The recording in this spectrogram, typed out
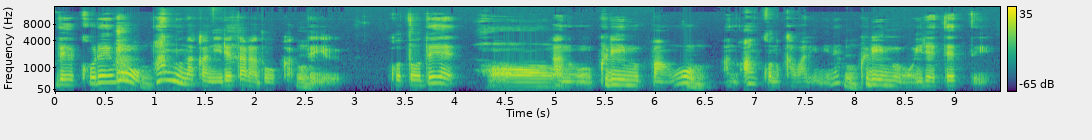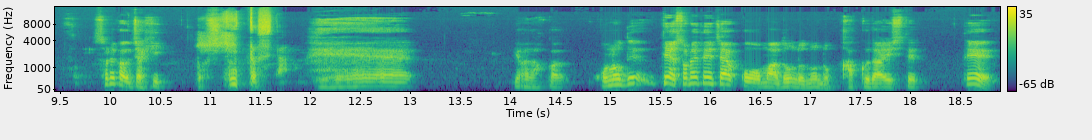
で、これうんをパンの中に入れたらどうかっていうことで、はあ。あの、クリームパンうん。を、あの、あんこの代わりにねうん、クリームを入れてっていう、それがじゃあヒットした。ヒットした。へえ。いや、なんか、こので、で、それでじゃあこう、まあ、どんどんどんどん拡大してって、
